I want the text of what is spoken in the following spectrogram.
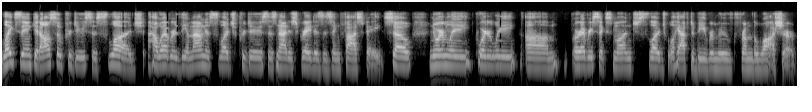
Like zinc, it also produces sludge. However, the amount of sludge produced is not as great as a zinc phosphate. So normally quarterly um, or every six months, sludge will have to be removed from the washer.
